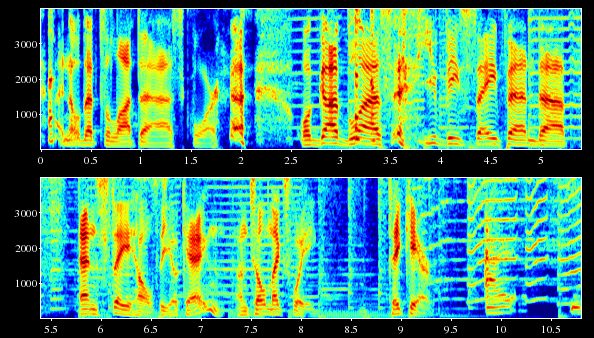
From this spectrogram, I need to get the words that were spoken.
I know that's a lot to ask for. well, God bless. you be safe and uh, and stay healthy, okay? Until next week. Take care. All right. You.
